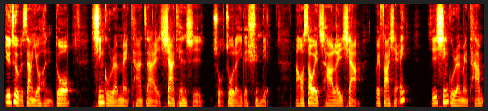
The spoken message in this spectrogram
YouTube 上有很多新谷仁美他在夏天时所做的一个训练，然后稍微查了一下，会发现哎，其实新谷仁美他。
